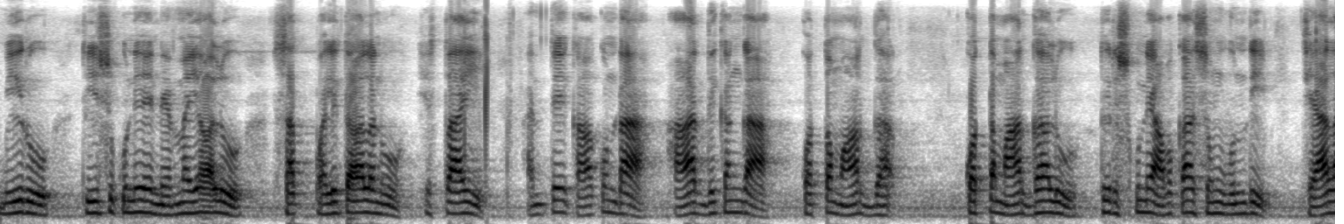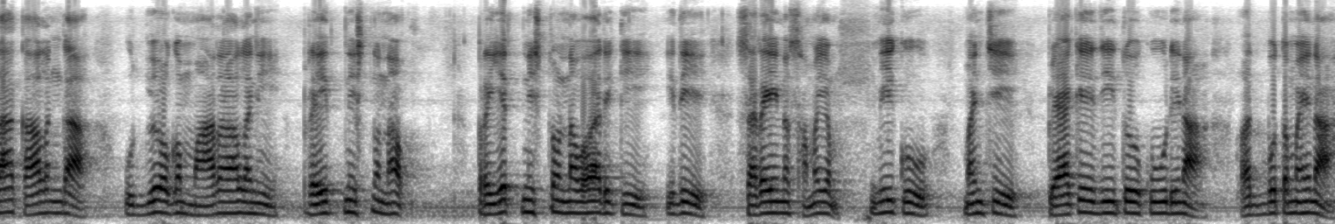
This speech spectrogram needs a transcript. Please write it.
మీరు తీసుకునే నిర్ణయాలు సత్ఫలితాలను ఇస్తాయి. అంతేకాకుండా ఆర్థికంగా కొత్త మార్గ కొత్త మార్గాలు తెరుచుకునే అవకాశం ఉంది. చాలా కాలంగా ఉద్యోగం మారాలని ప్రయత్నిస్తున్న ప్రయత్నిస్తున్న వారికి ఇది సరైన సమయం. మీకు మంచి ప్యాకేజీతో కూడిన అద్భుతమైన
